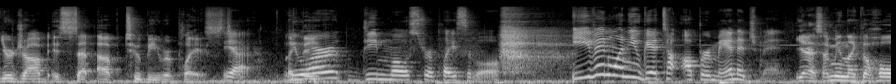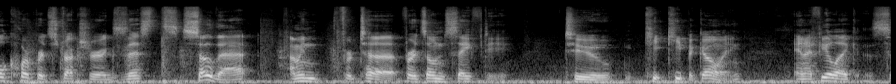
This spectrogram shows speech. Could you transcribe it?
your job is set up to be replaced. Yeah. Like you they- are the most replaceable. Even when you get to upper management. Yes, I mean like the whole corporate structure exists so that I mean for to for its own safety to keep keep it going. And I feel like S-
